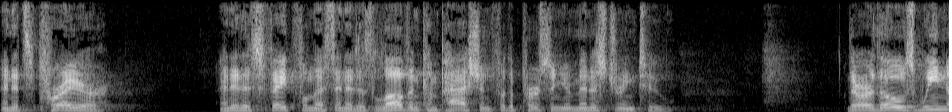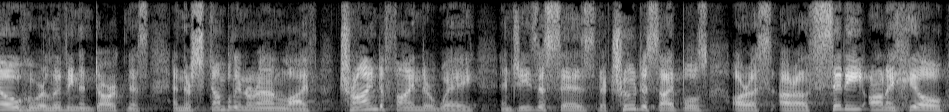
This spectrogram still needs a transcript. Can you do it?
and it's prayer, and it is faithfulness, and it is love and compassion for the person you're ministering to. There are those we know who are living in darkness and they're stumbling around life trying to find their way. And Jesus says the true disciples are a, are a city on a hill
